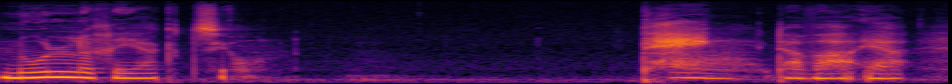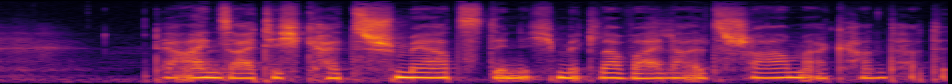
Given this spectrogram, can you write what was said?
null Reaktion. Peng, da war er, der Einseitigkeitsschmerz, den ich mittlerweile als Scham erkannt hatte.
